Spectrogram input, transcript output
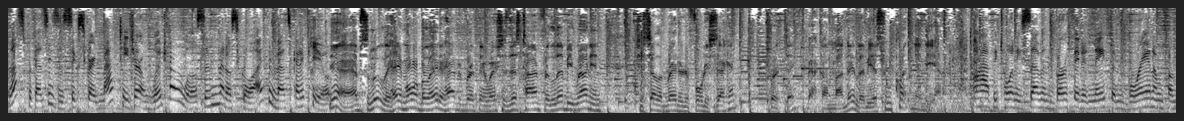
That's because he's a sixth grade math teacher at Woodrow Wilson Middle School. I think that's kind of cute. Yeah, absolutely. Hey, more belated happy birthday wishes. This time for Libby Runyon. She celebrated her 42nd birthday back on Monday. Libby is from Clinton, Indiana. A happy 27th birthday to Nathan Branham from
